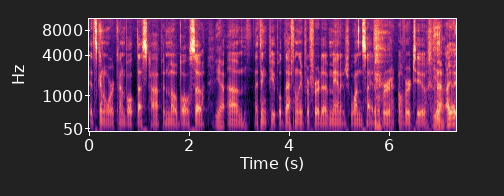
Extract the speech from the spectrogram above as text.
it's going to work on both desktop and mobile. So Yeah. um, I think people definitely prefer to manage one site over over two. yeah, I, I-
